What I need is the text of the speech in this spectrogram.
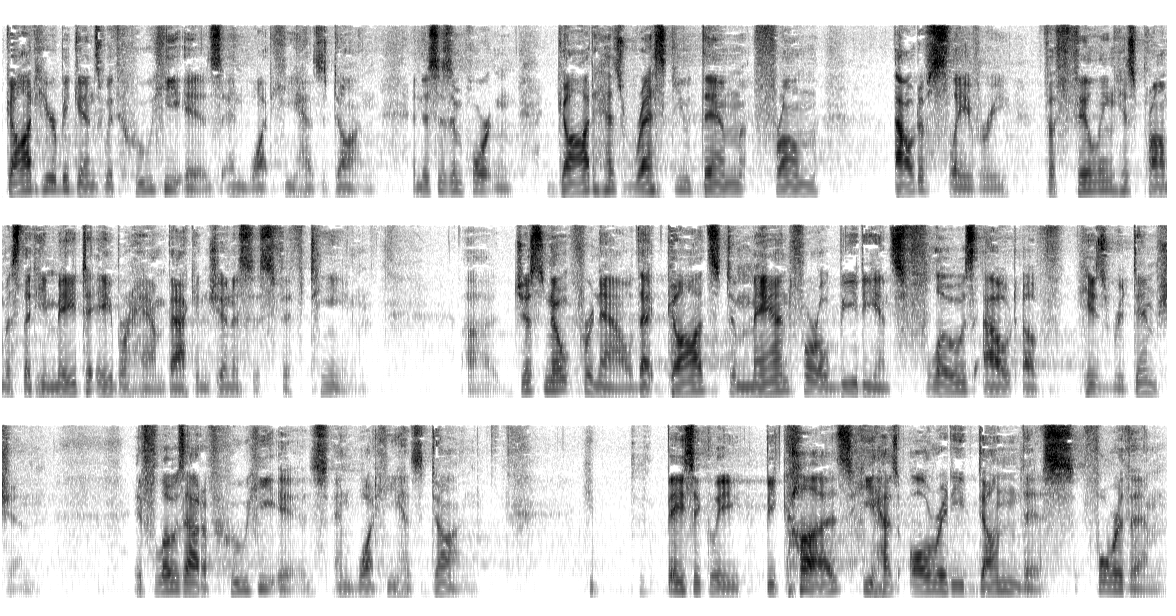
God here begins with who he is and what he has done. And this is important. God has rescued them from out of slavery, fulfilling his promise that he made to Abraham back in Genesis 15. Uh, just note for now that God's demand for obedience flows out of his redemption. It flows out of who he is and what he has done. He, basically, because he has already done this for them,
